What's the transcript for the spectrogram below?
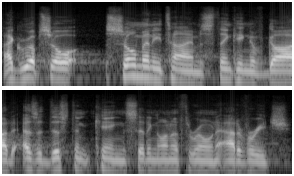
I grew up so so many times thinking of God as a distant king sitting on a throne out of reach.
